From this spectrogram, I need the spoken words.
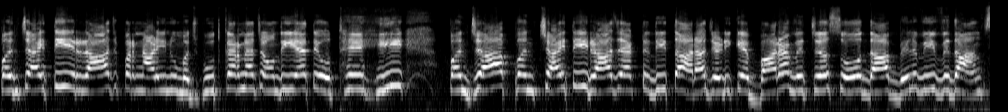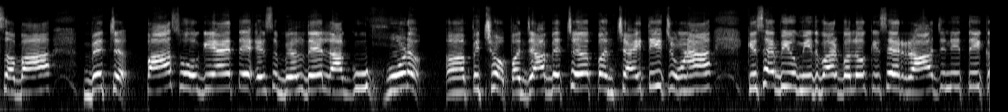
ਪੰਚਾਇਤੀ ਰਾਜ ਪ੍ਰਣਾਲੀ ਨੂੰ ਮਜ਼ਬੂਤ ਕਰਨਾ ਚਾਹੁੰਦੀ ਹੈ ਤੇ ਉੱਥੇ ਹੀ ਪੰਜਾਬ ਪੰਚਾਇਤੀ ਰਾਜ ਐਕਟ ਦੀ ਧਾਰਾ ਜਿਹੜੀ ਕਿ 12 ਵਿੱਚ 100 ਦਾ ਬਿੱਲ ਵੀ ਵਿਧਾਨ ਸਭਾ ਵਿੱਚ ਪਾਸ ਹੋ ਗਿਆ ਹੈ ਤੇ ਇਸ ਬਿੱਲ ਦੇ ਲਾਗੂ ਹੋਣ ਪਿੱਛੋਂ ਪੰਜਾਬ ਵਿੱਚ ਪੰਚਾਇਤੀ ਚੋਣਾਂ ਕਿਸੇ ਵੀ ਉਮੀਦਵਾਰ ਵੱਲੋਂ ਕਿਸੇ ਰਾਜਨੀਤਿਕ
